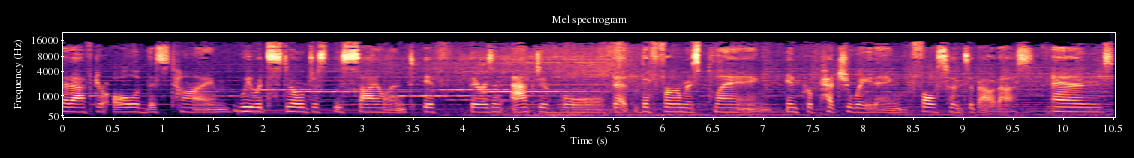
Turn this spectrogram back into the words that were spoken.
that after all of this time, we would still just be silent if there is an active role that the firm is playing in perpetuating falsehoods about us. And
